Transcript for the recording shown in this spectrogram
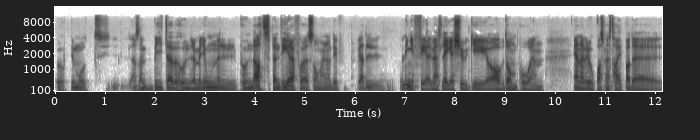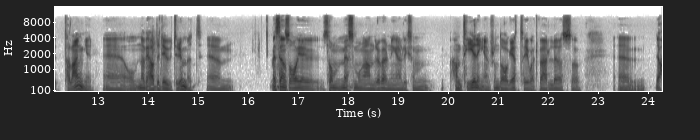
uppemot alltså en bit över 100 miljoner pund att spendera förra sommaren. Och det, vi hade väl inget fel med att lägga 20 av dem på en, en av Europas mest hypade talanger. Eh, när vi hade det utrymmet. Eh, men sen så har jag ju, som med så många andra värvningar, liksom hanteringen från dag ett har ju varit värdelös. Och, ja,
